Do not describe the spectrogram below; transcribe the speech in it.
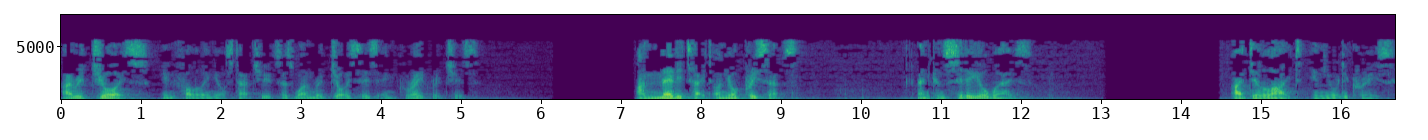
I rejoice in following your statutes as one rejoices in great riches. I meditate on your precepts and consider your ways. I delight in your decrees.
